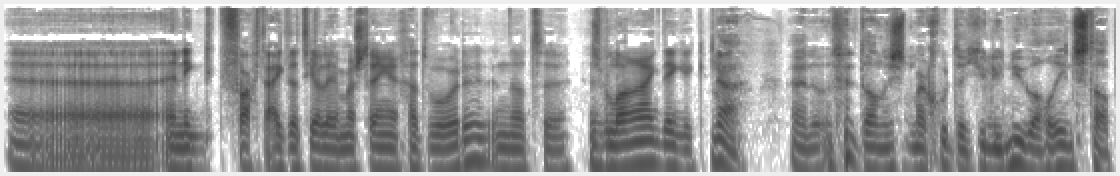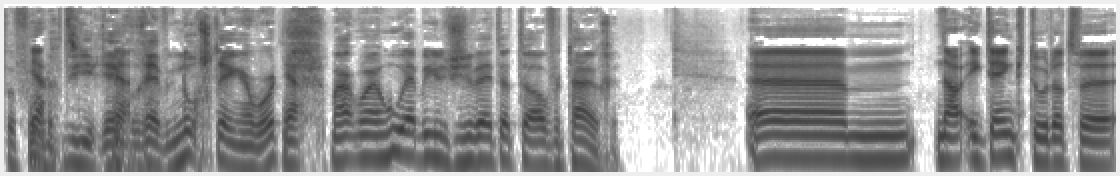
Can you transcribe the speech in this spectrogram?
en ik verwacht eigenlijk dat die alleen maar strenger gaat worden. En dat is belangrijk, denk ik. Ja. En dan is het maar goed dat jullie nu al instappen voordat ja. die regelgeving ja. nog strenger wordt. Ja. Maar, maar, hoe hebben jullie ze weten te overtuigen? Um, nou, ik denk doordat we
